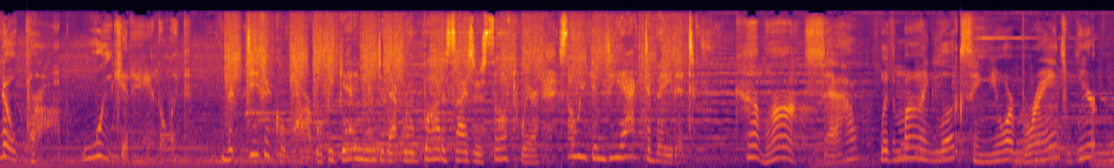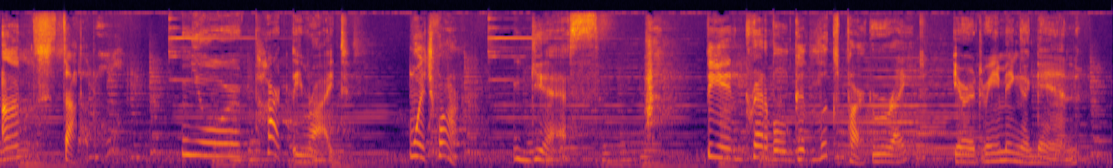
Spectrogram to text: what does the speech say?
No prob. We can handle it. The difficult part will be getting into that roboticizer software so we can deactivate it. Come on, Sal. With my looks and your brains, we're unstoppable. You're partly right. Which part? Yes. The incredible good looks part, right? You're dreaming again.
